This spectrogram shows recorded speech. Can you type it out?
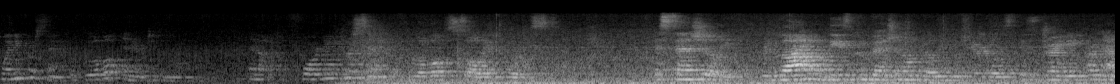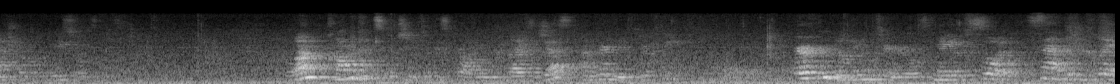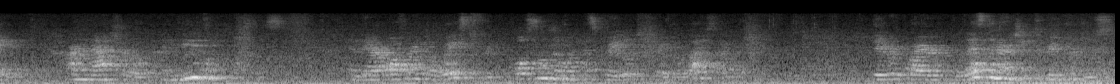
20% of global energy demand, and up to 40% of global solid waste. Essentially, relying on these conventional building materials is draining our natural resources. One prominent solution to this problem lies just underneath your feet. Earthen building materials made of soil, sand, and clay are natural and minimal process, and they are offering a waste-free, also known as cradle-to-cradle lifestyle. They require less energy to be produced.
